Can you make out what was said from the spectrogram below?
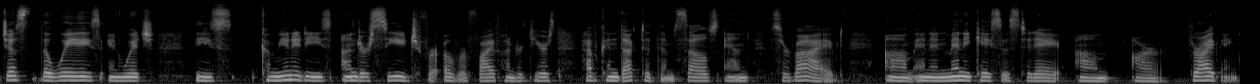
just the ways in which these communities under siege for over 500 years have conducted themselves and survived, um, and in many cases today um, are thriving.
